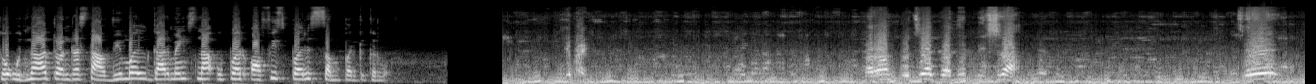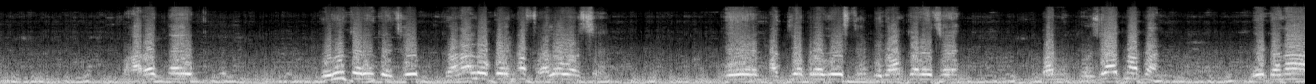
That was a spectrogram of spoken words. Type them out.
તો ઉધના ત્રણ રસ્તા વિમલ ગાર્મેન્ટ્સના ઉપર ઓફિસ પર સંપર્ક કરવો. પરમ પૂજ્ય પ્રદીપ મિશ્રા. જે ભારતના એક ગુરુ તરીકે જે ઘણા લોકો એના ફોલોવર્સ છે. એ મધ્યપ્રદેશથી બિલોંગ કરે છે. પણ ગુજરાતમાં પણ એ ઘણા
